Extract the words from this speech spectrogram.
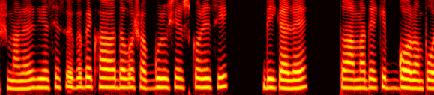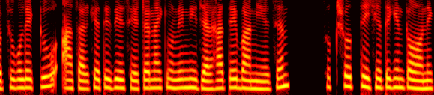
রসমালাই দিয়েছে। সো এভাবে খাওয়া দাওয়া সবগুলো শেষ করেছি বিকালে। তো আমাদেরকে গরম পড়ছে বলে একটু আচার খেতে দিয়েছে। এটা নাকি উনি নিজের হাতে বানিয়েছেন। সো সত্যি খেতে কিন্তু অনেক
